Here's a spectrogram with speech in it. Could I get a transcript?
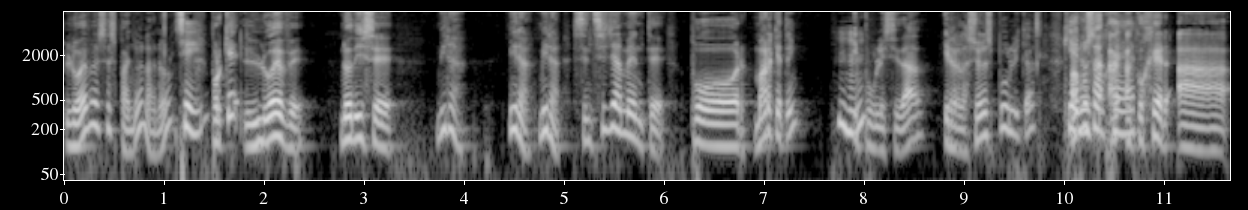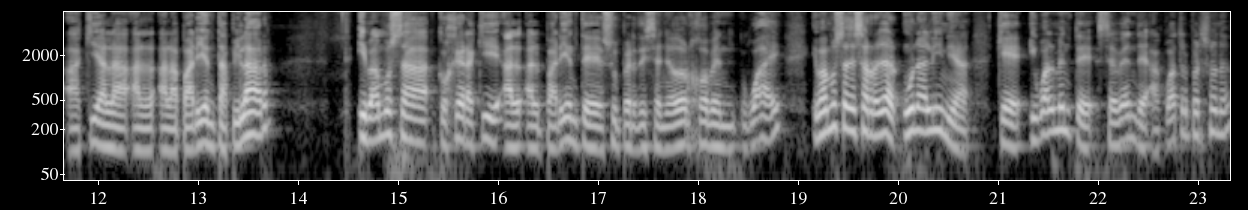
Loewe es española, ¿no? Sí. ¿Por qué Loewe no dice, mira, mira, mira, sencillamente por marketing y publicidad y relaciones públicas, Quiero vamos a, coger- a coger a- aquí la- a la parienta Pilar y vamos a coger aquí al, al pariente super diseñador joven guay y vamos a desarrollar una línea que igualmente se vende a cuatro personas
